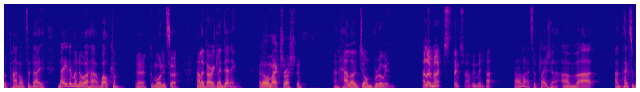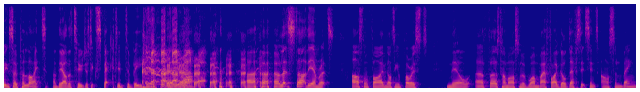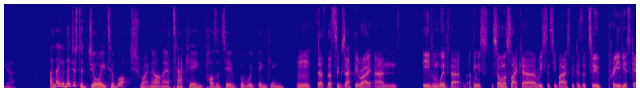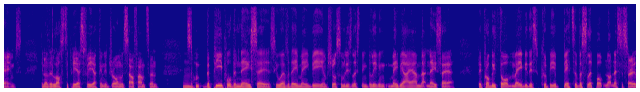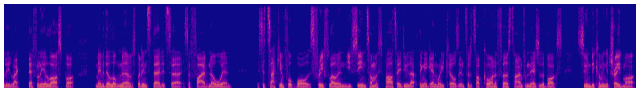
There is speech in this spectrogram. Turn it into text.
The panel today, Nedum Onuoha, welcome. Yeah, good morning, sir. Hello, Barry Glendenning. Hello, Max Rushden. And hello, John Brewin. Hello, Max. Thanks for having me. Uh, oh, no, it's a pleasure. Um, uh, and thanks for being so polite. And the other two just expected to be here. There you are. uh, let's start at the Emirates. Arsenal 5, Nottingham Forest nil. Uh, first time Arsenal have won by a five goal deficit since Arsene Wenger. And Nedum, they're just a joy to watch right now, aren't they? Attacking, positive, forward thinking. Mm, that, that's exactly right. And even with that, I think it's, it's almost like a recency bias because the two previous games, you know, they lost to PSV. I think they drawn with Southampton. Mm. So the people, the naysayers, whoever they may be, I'm sure somebody's listening, believing maybe I am that naysayer. They probably thought maybe this could be a bit of a slip up, not necessarily like definitely a loss, but maybe they'll look nervous. But instead, it's a it's a five 0 win. It's attacking football. It's free flowing. You've seen Thomas Partey do that thing again where he kills into the top corner first time from the edge of the box, soon becoming a trademark.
